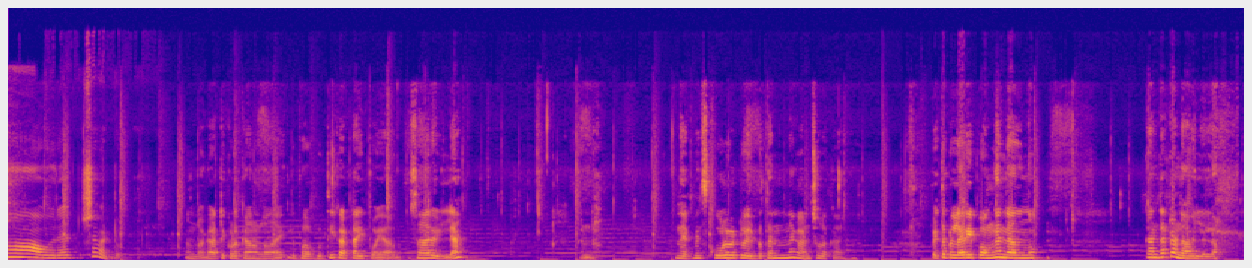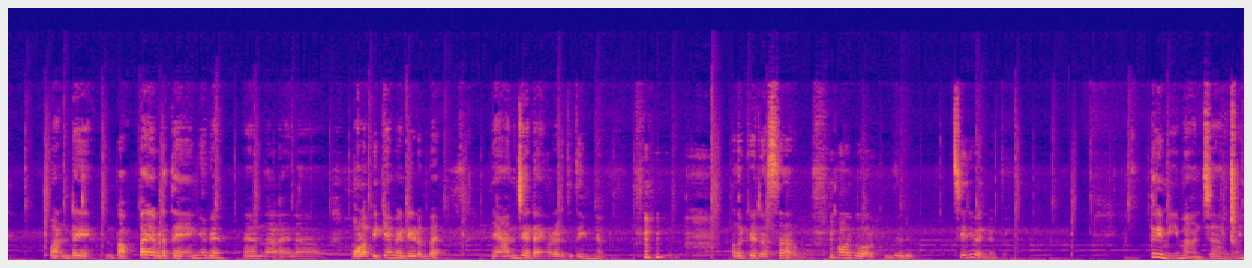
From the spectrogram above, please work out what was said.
ആ ഒരു രക്ഷപ്പെട്ടു. എന്താ കാട്ടി കൊടുക്കാനുള്ളതായി. ഇപ്പോൾ ബുദ്ധി കട്ടായി പോയായിരുന്നു സാരമില്ല. കണ്ടോ? നേരത്തെ സ്കൂൾ വിട്ട് വരുമ്പോൾ തന്നെ കാണിച്ചു കൊടുക്കാമായിരുന്നു ഇപ്പോഴത്തെ പിള്ളേർ ഈ ഒന്നും കണ്ടിട്ടുണ്ടാവില്ലല്ലോ. പണ്ടേ പപ്പ ഇവിടെ തേങ്ങയൊക്കെ എന്നാ മുളപ്പിക്കാൻ വേണ്ടി ഇടുമ്പോൾ ഞാൻ ചേട്ടായും കൂടെ എടുത്ത് തിന്നും. അതൊക്കെ രസമായിരുന്നു അതൊക്കെ ഓർക്കുമ്പോൾ ഒരു ചിരി വന്നു ഇത്തിരി മീൻ വാങ്ങിച്ചായിരുന്നേ.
